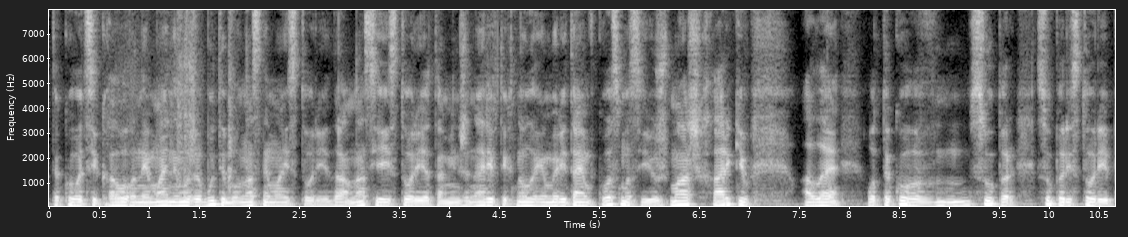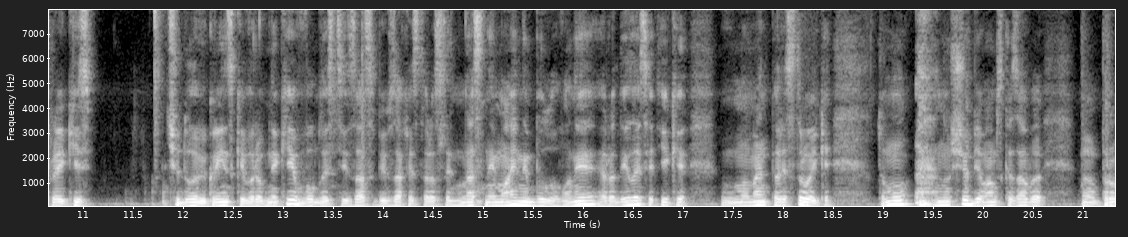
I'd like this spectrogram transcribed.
такого цікавого немає, не може бути, бо в нас немає історії. Да, в нас є історія там інженерів, технологів. Ми літаємо в космос, Южмаш, Харків. Але от такого супер, супер історії про якісь чудові українські виробники в області засобів захисту рослин у нас немає, не було. Вони родилися тільки в момент перестройки. Тому, ну що б я вам сказав би про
